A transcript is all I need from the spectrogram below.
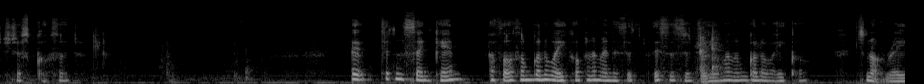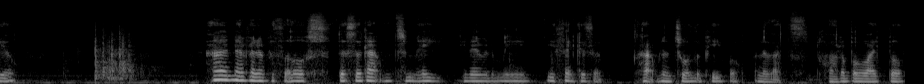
It's just gutted. It didn't sink in. I thought I'm going to wake up in a minute. This- This is a dream and I'm going to wake up. It's not real. I never ever thought this had happened to me. You know what I mean? You think is it happening to other people? I know that's horrible, like, but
